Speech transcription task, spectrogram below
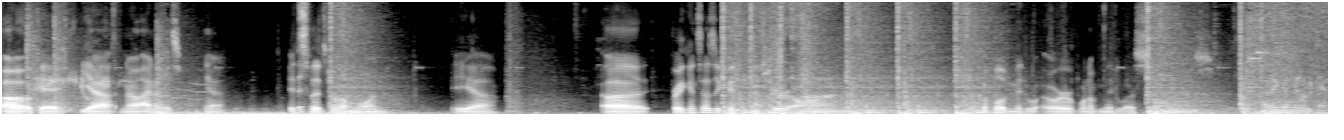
Oh, okay. Yeah. No, I know this. Yeah. It's This the drum fine. one. Yeah. Uh, Breakins has a good feature on a couple of mid or one of Midwest songs. I think I know we can.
